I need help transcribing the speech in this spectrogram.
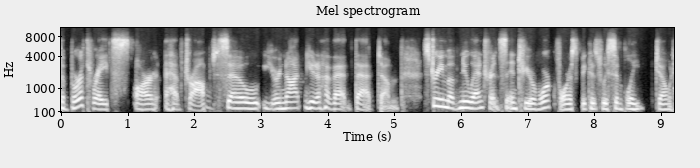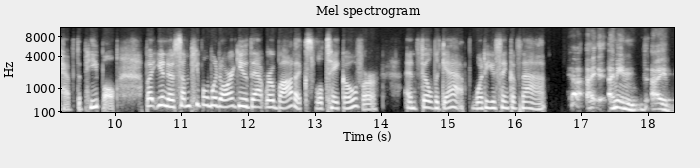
the birth rates are have dropped, so you're not, you don't have that that um, stream of new entrants into your workforce because we simply don't have the people. But you know, some people would argue that robotics will take over and fill the gap. What do you think of that? Yeah, I, I mean, I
